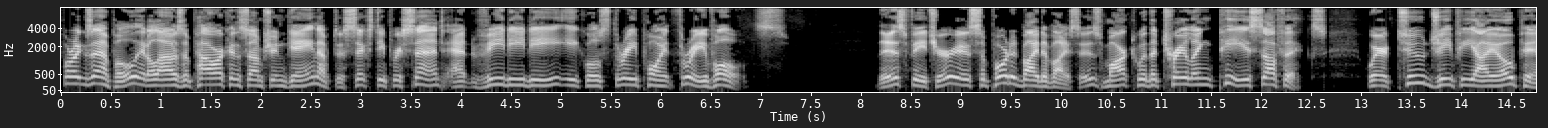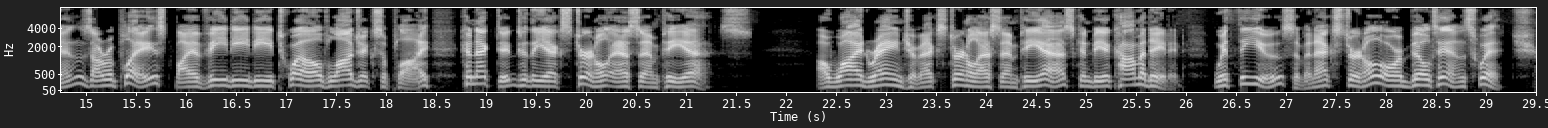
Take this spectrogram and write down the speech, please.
For example, it allows a power consumption gain up to 60% at VDD equals 3.3 volts. This feature is supported by devices marked with a trailing P suffix, where two GPIO pins are replaced by a VDD12 logic supply connected to the external SMPS. A wide range of external SMPS can be accommodated with the use of an external or built-in switch.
